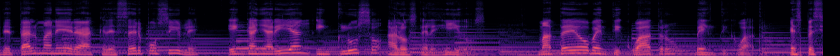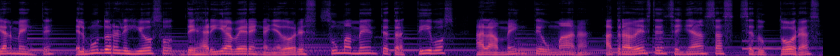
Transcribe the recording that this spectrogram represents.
de tal manera que de ser posible engañarían incluso a los elegidos. Mateo 24, 24. Especialmente, el mundo religioso dejaría ver engañadores sumamente atractivos a la mente humana a través de enseñanzas seductoras,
